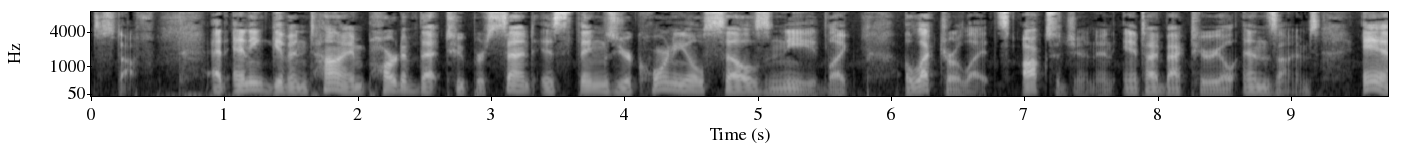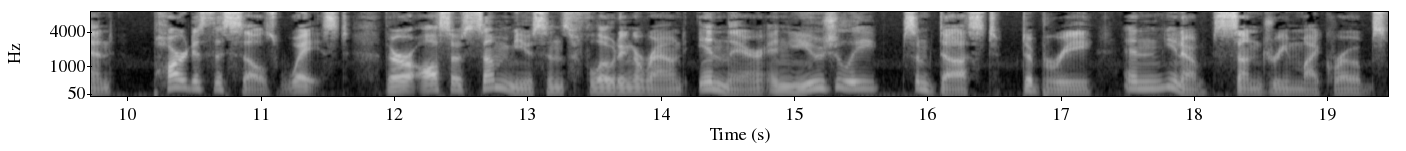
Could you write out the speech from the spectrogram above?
stuff. At any given time, part of that 2% is things your corneal cells need, like electrolytes, oxygen, and antibacterial enzymes, and part is the cell's waste. There are also some mucins floating around in there, and usually some dust, debris, and, you know, sundry microbes.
